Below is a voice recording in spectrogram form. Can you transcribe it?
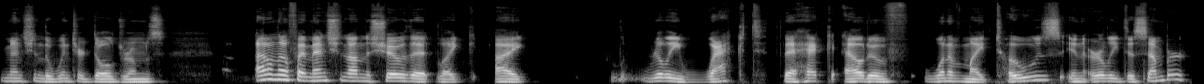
mentioned the winter doldrums. I don't know if i mentioned on the show that like I really whacked the heck out of one of my toes in early december.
